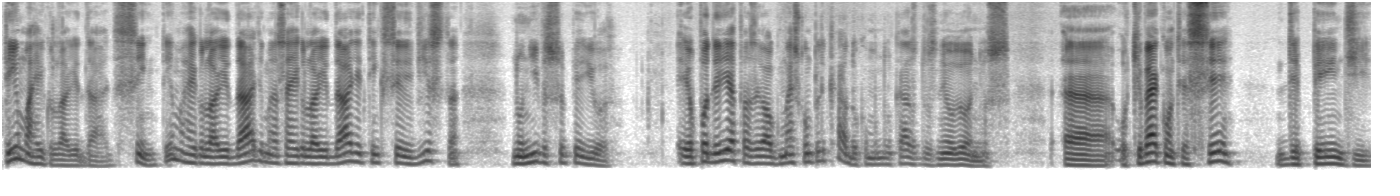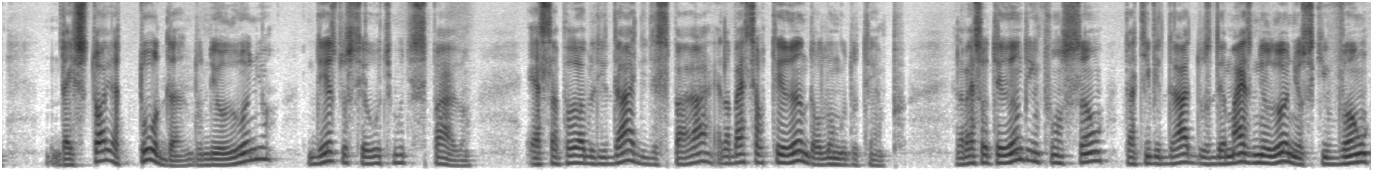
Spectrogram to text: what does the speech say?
Tem uma regularidade? Sim, tem uma regularidade, mas essa regularidade tem que ser vista no nível superior. Eu poderia fazer algo mais complicado, como no caso dos neurônios. Uh, o que vai acontecer depende da história toda do neurônio desde o seu último disparo. Essa probabilidade de disparar, ela vai se alterando ao longo do tempo. Ela vai se alterando em função da atividade dos demais neurônios que vão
